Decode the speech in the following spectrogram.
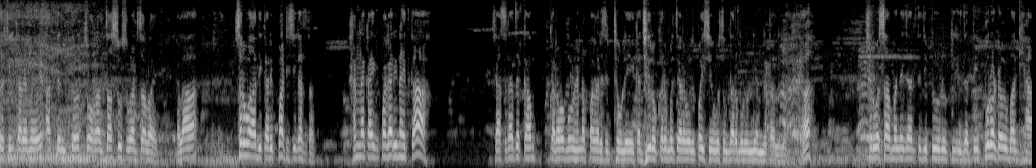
तहसील कार्यालय अत्यंत चोरांचा सुसुवाट चालू आहे. ह्याला सर्व अधिकारी पाठीशी घालतात. ह्यांना काही पगारी नाहीत का? शासनाचं काम करावं म्हणून ह्यांना पगारीचे ठेवले का झिरो कर्मचाऱ्यामध्ये पैसे वसूलदार म्हणून नेमण्यात आलेले आहे. हां? सर्वसामान्य जनतेची पिळवणूक केली जाते पुरवठा विभाग घ्या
